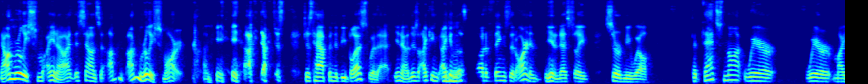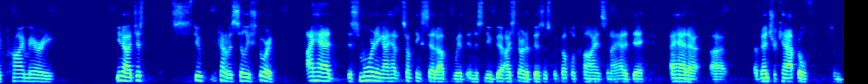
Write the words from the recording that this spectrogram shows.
Now I'm really smart. You know, I, this sounds. I'm I'm really smart. I mean, I, I just just happen to be blessed with that. You know, there's I can I can Mhm. list a lot of things that aren't you know necessarily serve me well, but that's not where where my primary, you know, just stupid, kind of a silly story. I had this morning, I had something set up with in this new bit. I started a business with a couple of clients, and I had a day, I had a, a, a venture capital from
